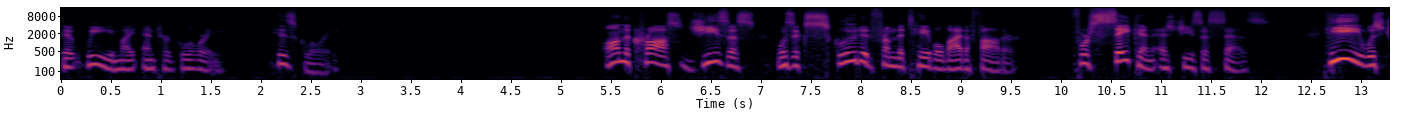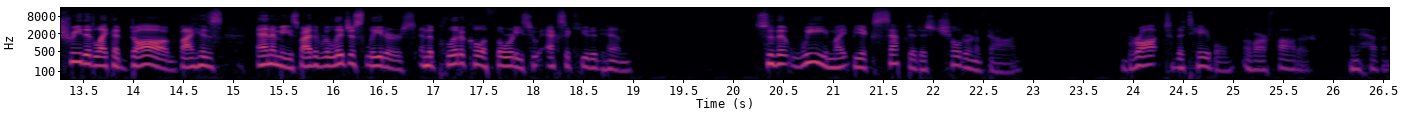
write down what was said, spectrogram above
that we might enter glory, his glory. On the cross, Jesus was excluded from the table by the Father, forsaken, as Jesus says. He was treated like a dog by his enemies, by the religious leaders and the political authorities who executed him, so that we might be accepted as children of God, brought to the table of our Father in heaven.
